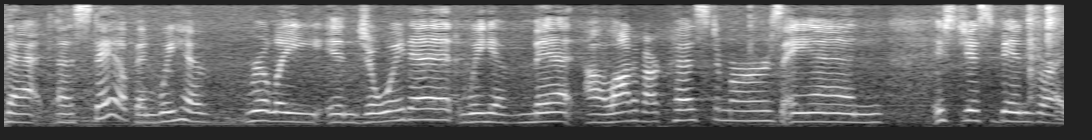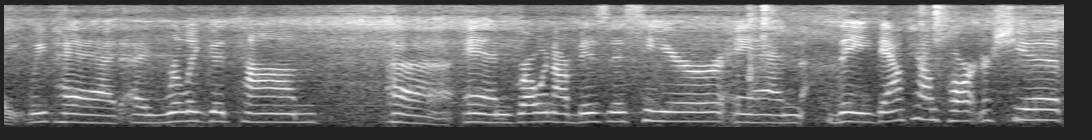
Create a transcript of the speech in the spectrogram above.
that uh, step and we have really enjoyed it. We have met a lot of our customers and it's just been great. We've had a really good time uh, and growing our business here and the downtown partnership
